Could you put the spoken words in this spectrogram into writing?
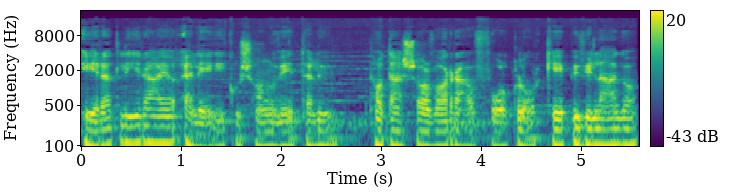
Érett lírája elégikus hangvételű, hatással van rá a folklór képi világa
